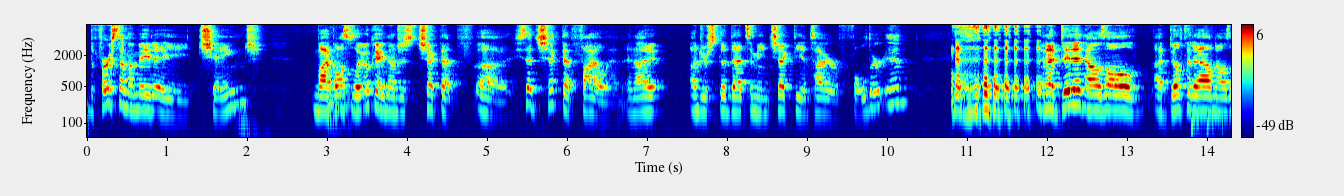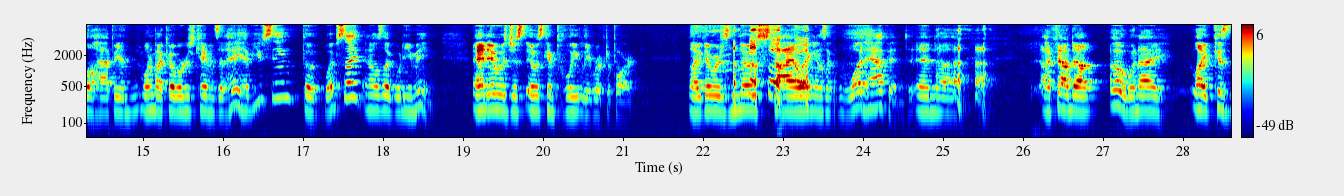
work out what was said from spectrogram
the first time I made a change, my boss was like, "Okay, now just check that." Uh, he said, "Check that file in," and I understood that to mean check the entire folder in. And I did it, and I was all, I built it out, and I was all happy. And one of my coworkers came and said, "Hey, have you seen the website?" And I was like, "What do you mean?" And it was just, it was completely ripped apart. Like there was no styling. I was like, "What happened?" And uh, I found out, oh, when I like, because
